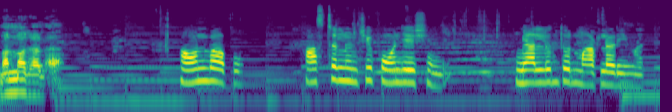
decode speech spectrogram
మన్మరాలా? అవును బాపు హాస్టల్ నుంచి ఫోన్ చేసింది. మీ అల్లుతో మాట్లాడి మరి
